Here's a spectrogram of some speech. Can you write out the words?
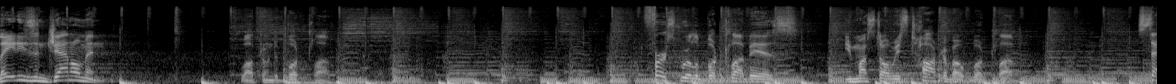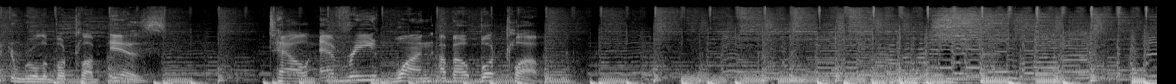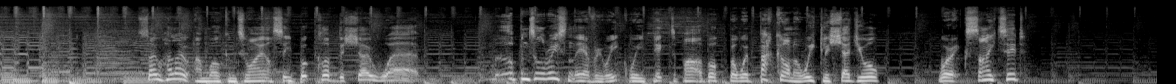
Ladies and gentlemen, welcome to Book Club. First rule of Book Club is you must always talk about Book Club. Second rule of Book Club is tell everyone about Book Club. So, hello and welcome to IRC Book Club, the show where, up until recently, every week we picked apart a book, but we're back on a weekly schedule. We're excited.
